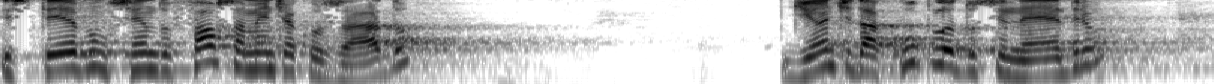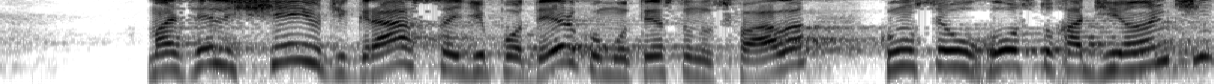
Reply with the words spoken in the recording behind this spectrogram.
Estevão sendo falsamente acusado diante da cúpula do sinédrio, mas ele cheio de graça e de poder, como o texto nos fala, com o seu rosto radiante,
